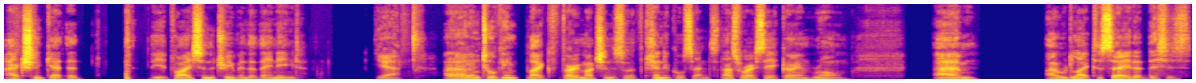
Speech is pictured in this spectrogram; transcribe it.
actually get the the advice and the treatment that they need. Yeah. I, am talking like very much in the sort of clinical sense. That's where I see it going wrong. Um, I would like to say that this is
